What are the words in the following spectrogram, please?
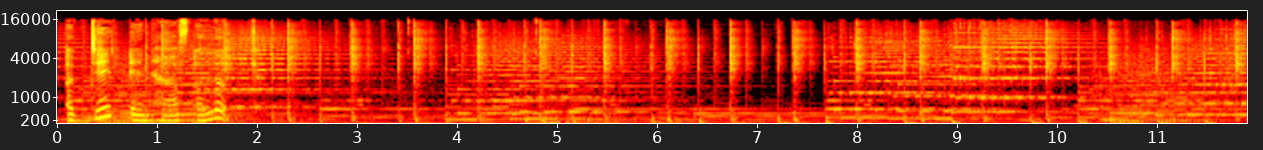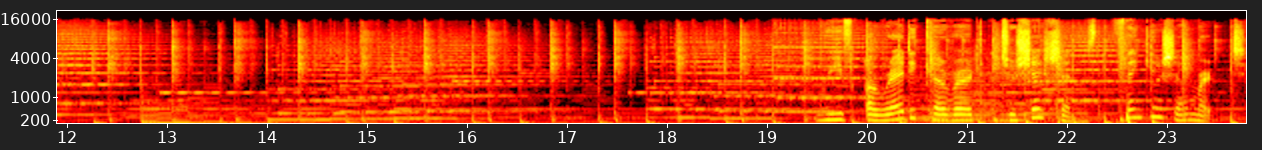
Update and have a look. We've already covered two sections. Thank you so much.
